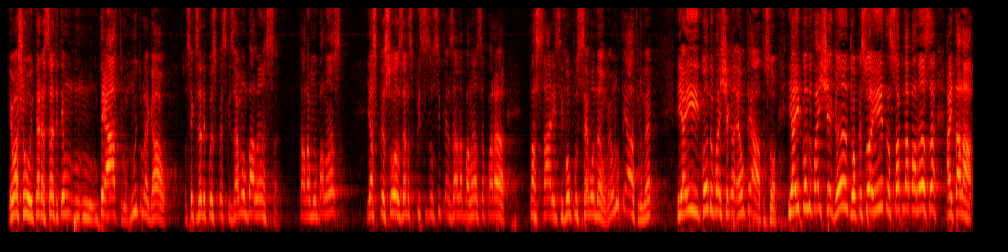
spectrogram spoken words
Eu acho interessante, tem um, um, um teatro muito legal. Se você quiser depois pesquisar, é uma balança. Está lá uma balança. E as pessoas, elas precisam se pesar na balança para passarem se vão para o céu ou não. É um teatro, né? E aí, quando vai chegando, é um teatro só. E aí, quando vai chegando, a pessoa entra, sobe na balança, aí tá lá,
